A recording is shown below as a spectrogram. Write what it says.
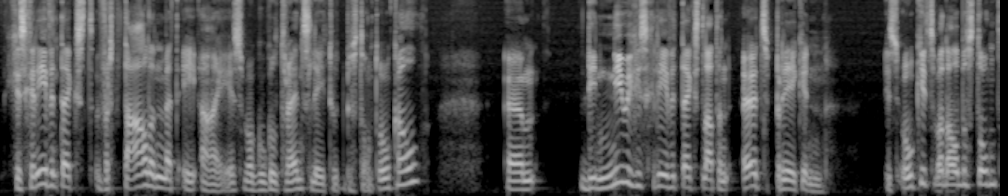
Geschreven tekst vertalen met AI, is wat Google Translate doet, bestond ook al. Ehm, die nieuwe geschreven tekst laten uitspreken is ook iets wat al bestond.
